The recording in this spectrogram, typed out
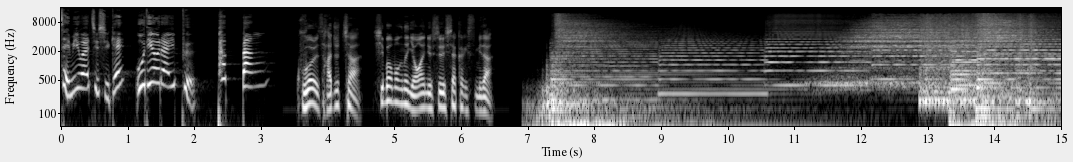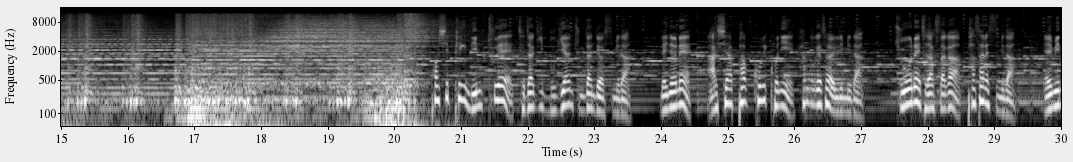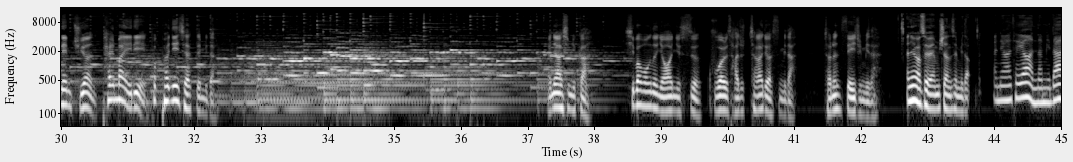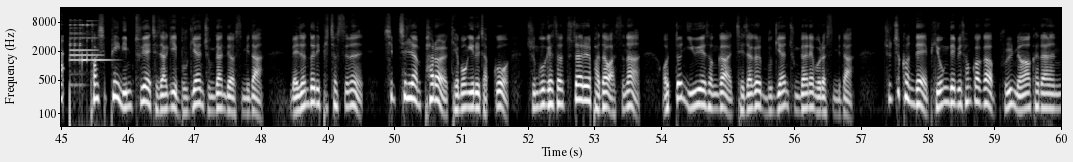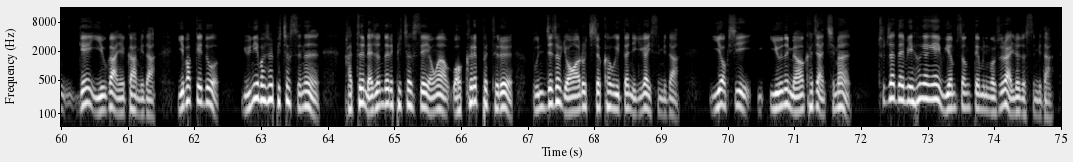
재미와 지식의 오디오 라이프 팟빵 9월 4주차 씹어먹는 영화 뉴스를 시작하겠습니다. 퍼시픽 림2의 제작이 무기한 중단되었습니다. 내년에 아시아팝 코믹콘이 한국에서 열립니다. 주온의 제작사가 파산했습니다. 에미넴 주연 8마일이 속편이 제작됩니다. 안녕하십니까. 씹어먹는 영화 뉴스 9월 4주차가 되었습니다. 저는 세이주입니다. 안녕하세요. MC 한세입니다. 안녕하세요. 안나입니다. 퍼시픽 림2의 제작이 무기한 중단되었습니다. 레전더리 피처스는 17년 8월 개봉일을 잡고 중국에서 투자를 받아왔으나 어떤 이유에선가 제작을 무기한 중단해버렸습니다. 추측컨대 비용 대비 성과가 불명확하다는 게 이유가 아닐까 합니다. 이 밖에도 유니버셜 피처스는 같은 레전더리 피처스의 영화 워크래프트를 문제적 영화로 지적하고 있다는 얘기가 있습니다. 이 역시 이유는 명확하지 않지만 투자 대비 흥행의 위험성 때문인 것으로 알려졌습니다.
